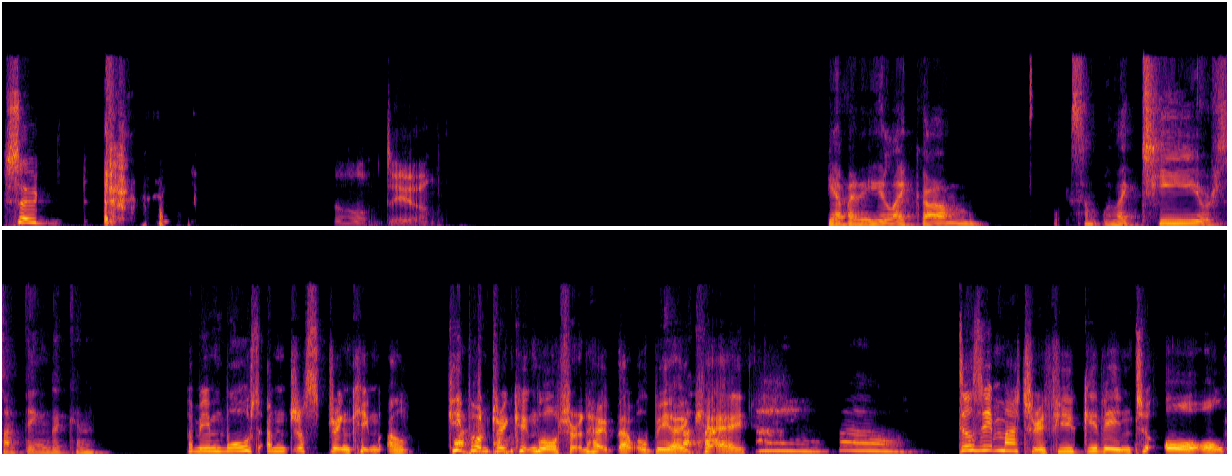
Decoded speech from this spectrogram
So, oh dear. Do you have any like um something like tea or something that can? I mean, water. I'm just drinking. I'll keep on drinking water and hope that will be okay. oh. Does it matter if you give in to all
